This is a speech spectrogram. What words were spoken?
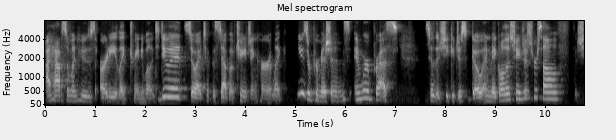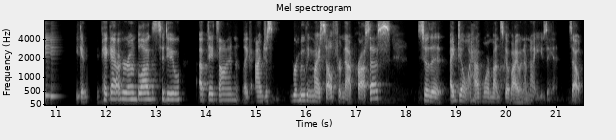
I have someone who's already like trained and willing to do it. So I took the step of changing her like user permissions in WordPress so that she could just go and make all those changes herself. She can pick out her own blogs to do updates on. Like I'm just removing myself from that process so that I don't have more months go by when I'm not using it. So I'm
